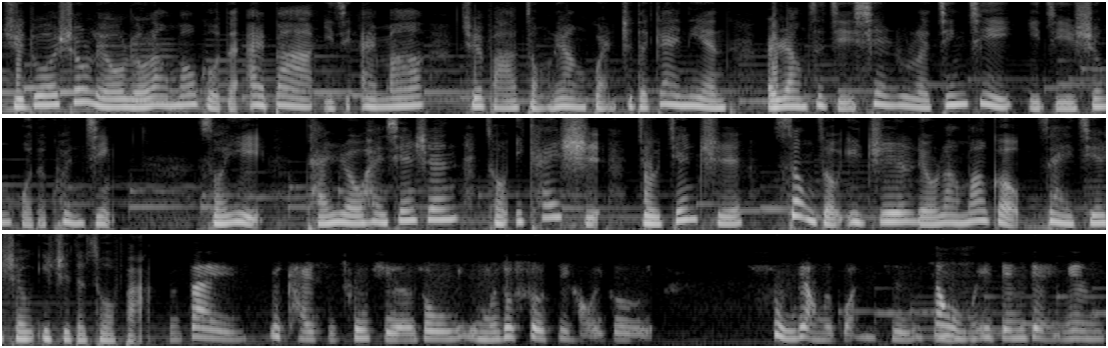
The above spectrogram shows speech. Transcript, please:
许多收留流浪猫狗的爱爸以及爱妈缺乏总量管制的概念，而让自己陷入了经济以及生活的困境。所以，谭柔和先生从一开始就坚持送走一只流浪猫狗，再接收一只的做法。在一开始初期的时候，我们就设计好一个。数量的管制，像我们一间店里面，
